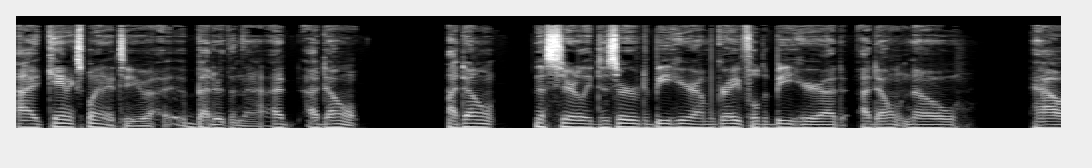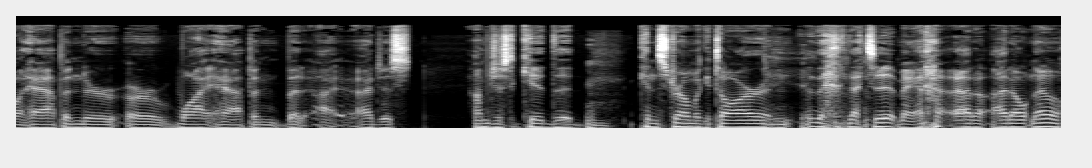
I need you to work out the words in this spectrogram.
I can't explain it to you uh, better than that. I I don't I don't necessarily deserve to be here. I'm grateful to be here. I, I don't know how it happened or or why it happened, but I I just I'm just a kid that can strum a guitar and that's it, man. I, I don't I don't know.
